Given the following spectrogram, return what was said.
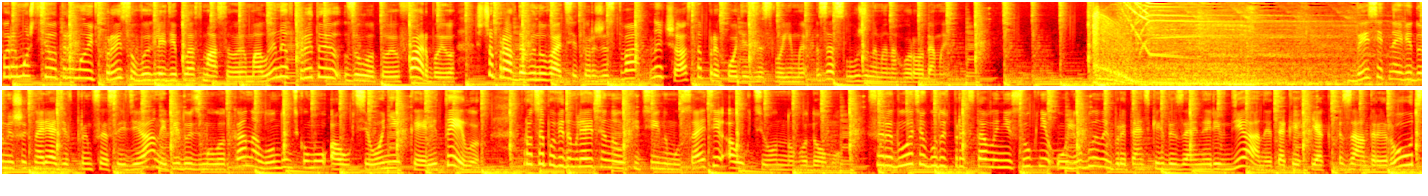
Переможці отримують приз у вигляді пластмасової малини, вкритою золотою фарбою. Щоправда, винуватці торжества не часто приходять за своїми заслуженими нагородами. Десять найвідоміших нарядів принцеси Діани підуть з молотка на лондонському аукціоні Керрі Тейлор. Про це повідомляється на офіційному сайті аукціонного дому. Серед лотів будуть представлені сукні улюблених британських дизайнерів Діани, таких як Зандри Роудс,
